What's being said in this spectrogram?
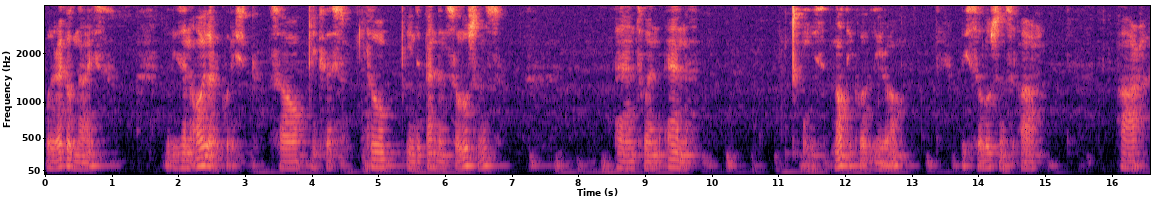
will recognize that it is an Euler equation. So it has two independent solutions and when n is not equal to 0 these solutions are r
